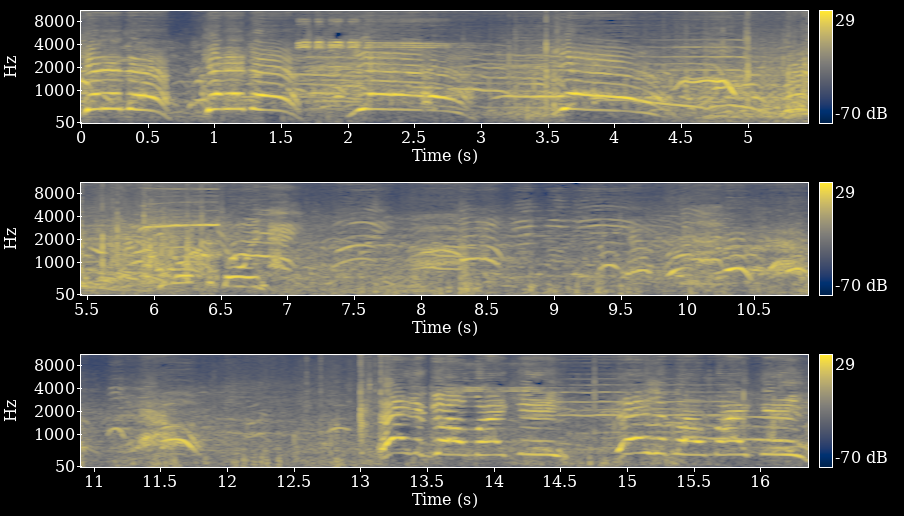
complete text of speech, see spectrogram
Get in there! Get in there! Yeah! Yeah! Joey. There you go, Mikey! There you go, Mikey!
